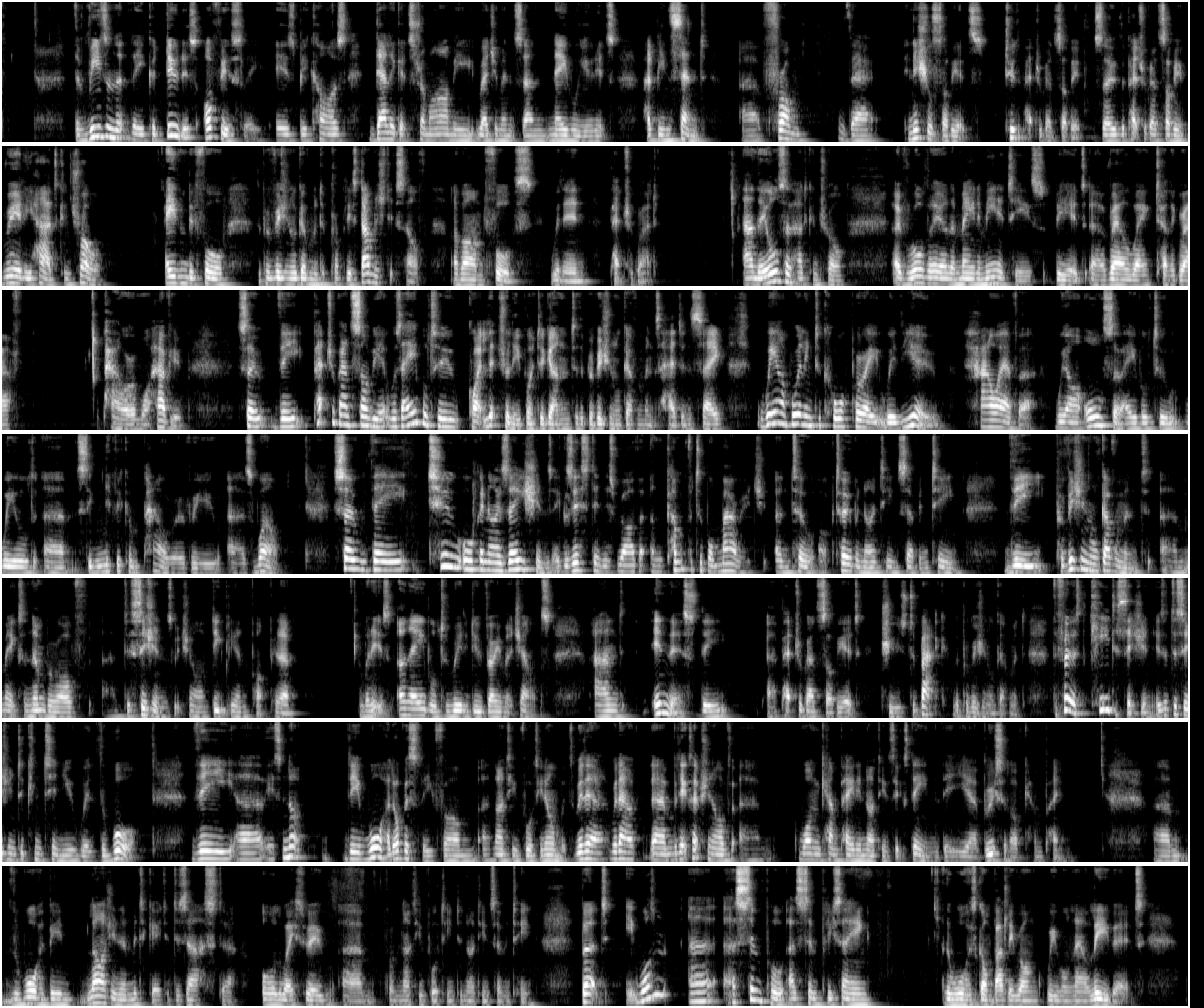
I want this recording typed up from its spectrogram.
The reason that they could do this, obviously, is because delegates from army regiments and naval units had been sent uh, from their initial Soviets to the Petrograd Soviet. So the Petrograd Soviet really had control, even before the provisional government had properly established itself, of armed force within Petrograd. And they also had control over all the other main amenities, be it uh, railway, telegraph, power, and what have you. So the Petrograd Soviet was able to quite literally point a gun to the provisional government's head and say, We are willing to cooperate with you, however, we are also able to wield um, significant power over you as well. So the two organisations exist in this rather uncomfortable marriage until October 1917. The provisional government um, makes a number of uh, decisions which are deeply unpopular, but it is unable to really do very much else. And in this, the uh, Petrograd Soviet choose to back the provisional government. The first key decision is a decision to continue with the war. The uh, it's not the war had obviously from uh, 1914 onwards, without, without um, with the exception of um, one campaign in 1916, the uh, Brusilov campaign. Um, the war had been largely an unmitigated disaster all the way through um, from 1914 to 1917. But it wasn't uh, as simple as simply saying the war has gone badly wrong, we will now leave it.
